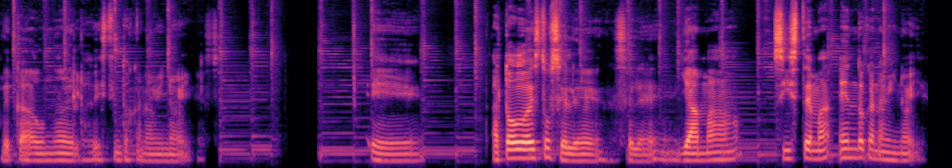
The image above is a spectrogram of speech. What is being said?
de cada uno de los distintos cannabinoides. Eh, a todo esto se le, se le llama sistema endocannabinoide.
